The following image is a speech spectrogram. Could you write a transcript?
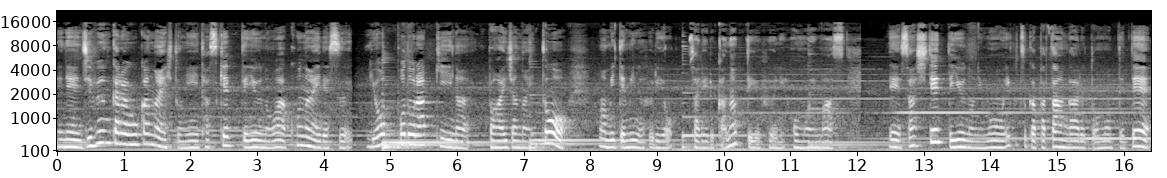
でね自分から動かない人に助けっていうのは来ないですよっぽどラッキーな場合じゃないと、まあ、見て見ぬふりをされるかなっていうふうに思いますで察してっていうのにもいくつかパターンがあると思ってて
